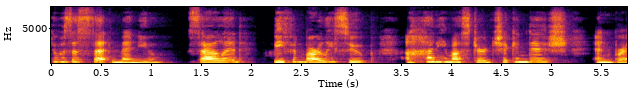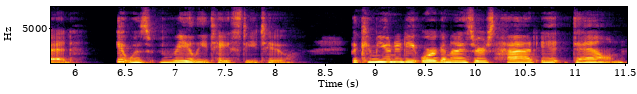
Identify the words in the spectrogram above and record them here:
There was a set menu salad, beef and barley soup, a honey mustard chicken dish, and bread. It was really tasty, too. The community organizers had it down.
